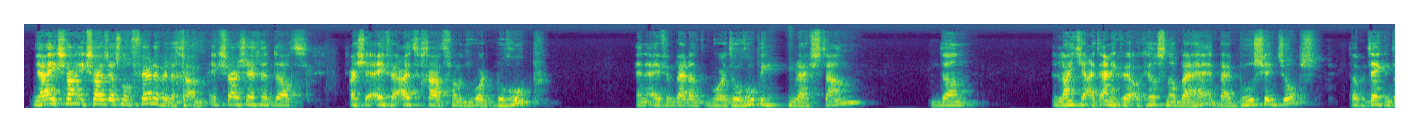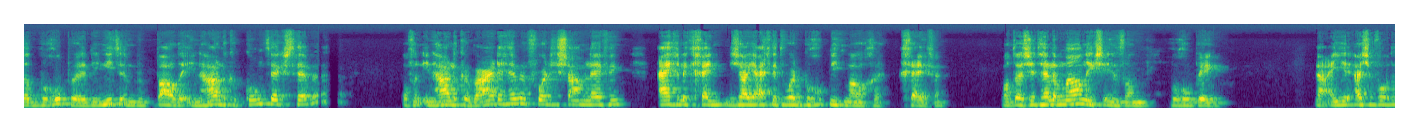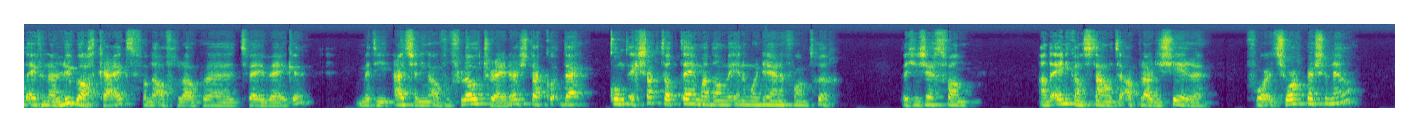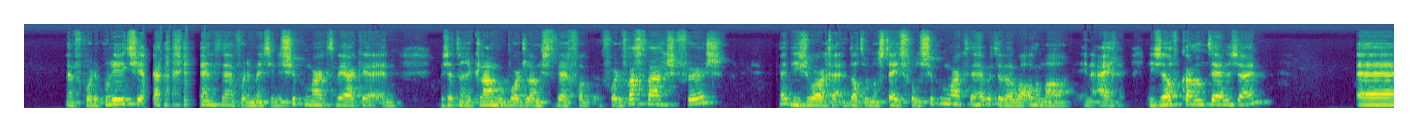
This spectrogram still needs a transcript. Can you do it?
Ja, ik zou, ik zou zelfs nog verder willen gaan. Ik zou zeggen dat als je even uitgaat van het woord beroep en even bij dat woord roeping blijft staan, dan land je uiteindelijk wel ook heel snel bij, hè, bij bullshit jobs. Dat betekent dat beroepen die niet een bepaalde inhoudelijke context hebben, of een inhoudelijke waarde hebben voor de samenleving, eigenlijk geen, die zou je eigenlijk het woord beroep niet mogen geven. Want daar zit helemaal niks in van beroeping. Nou, en als je bijvoorbeeld even naar Lubach kijkt van de afgelopen eh, twee weken, met die uitzendingen over flow traders, daar, daar komt exact dat thema dan weer in een moderne vorm terug. Dat je zegt van, aan de ene kant staan we te applaudisseren voor het zorgpersoneel, en voor de politieagenten, en voor de mensen in de supermarkt werken, en we zetten een reclamebord langs de weg voor de vrachtwagenchauffeurs. Hè, die zorgen dat we nog steeds volle supermarkten hebben, terwijl we allemaal in, eigen, in zelfquarantaine zijn. Uh,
